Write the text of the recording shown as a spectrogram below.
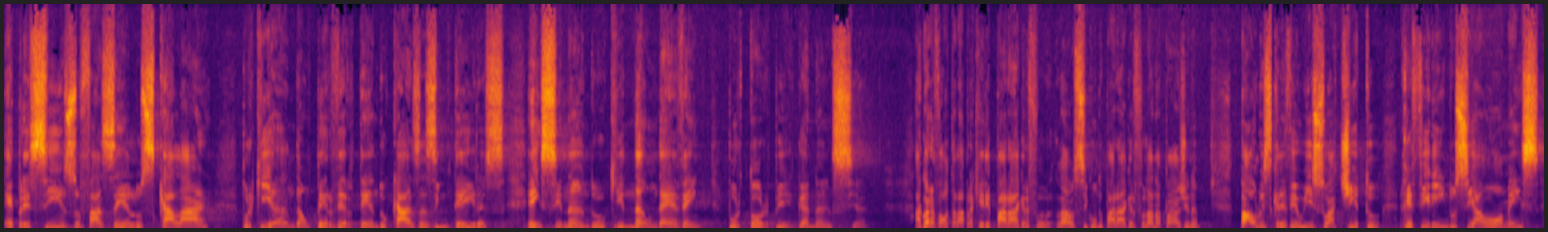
É preciso fazê-los calar, porque andam pervertendo casas inteiras, ensinando o que não devem por torpe ganância. Agora volta lá para aquele parágrafo, lá o segundo parágrafo lá na página. Paulo escreveu isso a Tito, referindo-se a homens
